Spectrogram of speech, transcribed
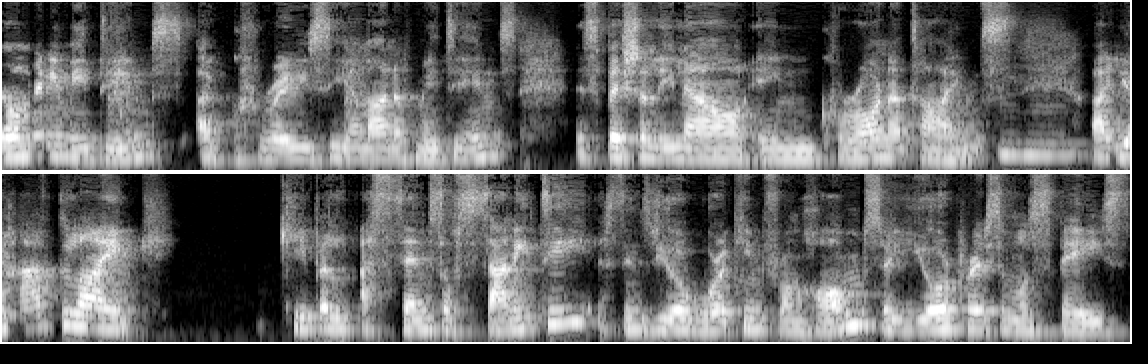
so many meetings, a crazy amount of meetings, especially now in Corona times. Mm-hmm. Uh, you have to like keep a, a, sense of sanity since you're working from home. So your personal space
